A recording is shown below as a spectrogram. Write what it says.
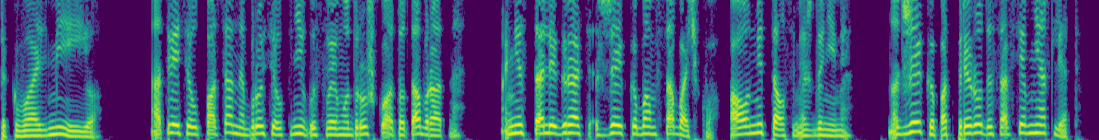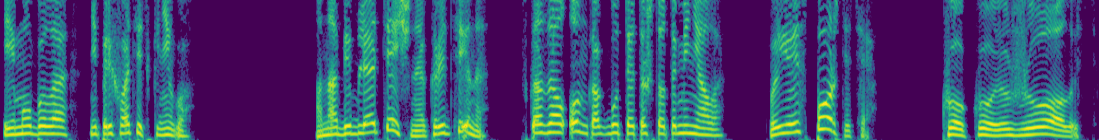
«Так возьми ее», — ответил пацан и бросил книгу своему дружку, а тот обратно. Они стали играть с Джейкобом в собачку, а он метался между ними. Но Джейкоб от природы совсем не атлет, и ему было не перехватить книгу. «Она библиотечная, кретина», — сказал он, как будто это что-то меняло. «Вы ее испортите». «Какая жалость!»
